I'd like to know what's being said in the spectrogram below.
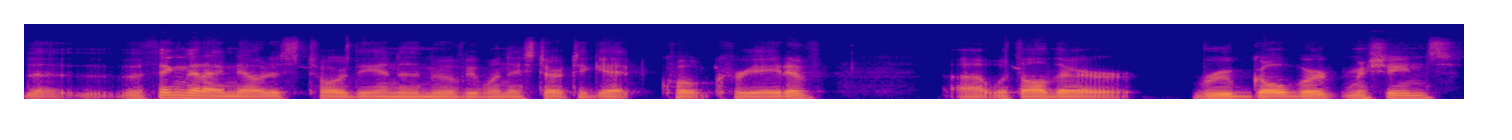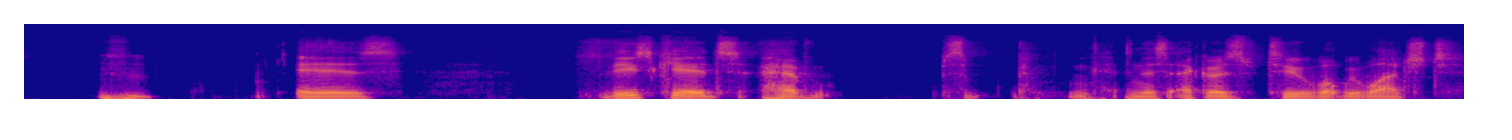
the the thing that I noticed toward the end of the movie when they start to get quote creative uh, with all their Rube Goldberg machines Mhm. is these kids have, and this echoes to what we watched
